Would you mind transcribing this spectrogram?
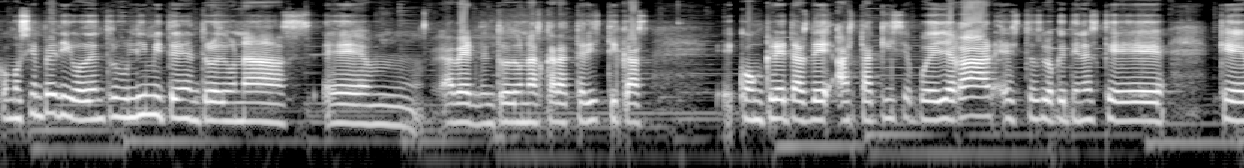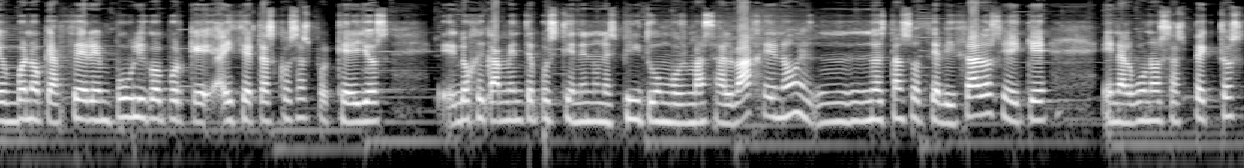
como siempre digo, dentro de un límite, dentro de unas, em, a ver, dentro de unas características eh, concretas de hasta aquí se puede llegar, esto es lo que tienes que, bueno, que hacer en público porque hay ciertas cosas porque ellos eh, lógicamente pues tienen un espíritu más salvaje, ¿no? no están socializados y hay que en algunos aspectos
